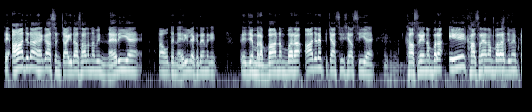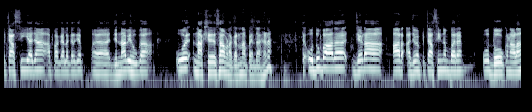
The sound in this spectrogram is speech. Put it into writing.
ਤੇ ਆ ਜਿਹੜਾ ਹੈਗਾ, ਸਿੰਚਾਈ ਦਾ ਸਾਧਨ ਵੀ ਨਹਿਰੀ ਹੈ, ਤਾਂ ਉਥੇ ਨਹਿਰੀ ਲਿਖ ਦੇਣਗੇ। ਤੇ ਜੇ ਮਰੱਬਾ ਨੰਬਰ ਆ ਆ ਜਿਹੜੇ 85 86 ਹੈ, ਖਾਸਰੇ ਨੰਬਰ ਆ, ਇਹ ਖਾਸਰੇ ਨੰਬਰ ਆ, ਜਿਵੇਂ 85 ਆ ਜਾਂ ਆਪਾਂ ਗੱਲ ਕਰਕੇ ਜਿੰਨਾ ਵੀ ਹੋਊਗਾ, ਉਹ ਨਕਸ਼ੇ ਦੇ ਹਿਸਾਬ ਨਾਲ ਕੱਢਣਾ ਪੈਂਦਾ, ਹੈ ਨਾ? ਤੇ ਉਦੋਂ ਬਾਅਦ ਜਿਹੜਾ ਆ ਜਿਵੇਂ 85 ਨੰਬਰ ਹੈ ਉਹ ਦੋ ਕਨਾਲਾਂ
